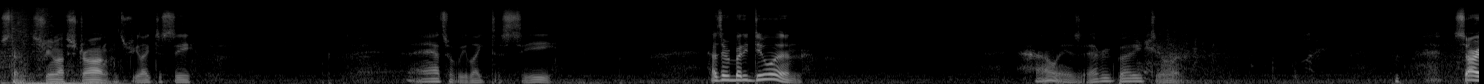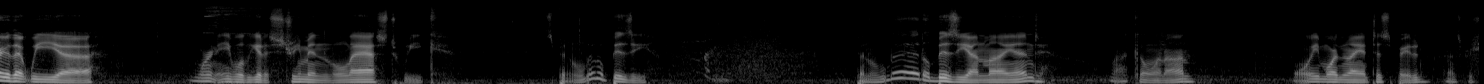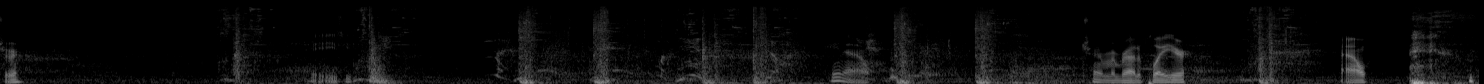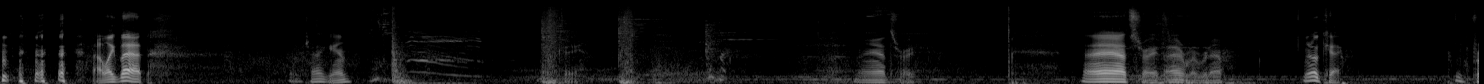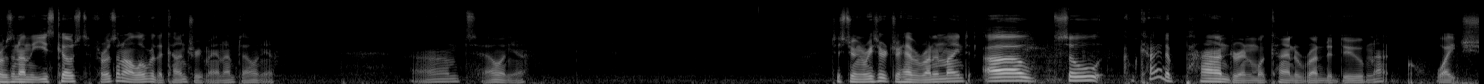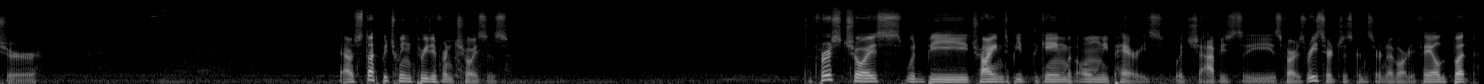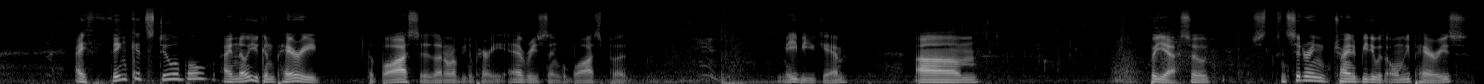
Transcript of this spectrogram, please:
starting the stream off strong. That's what you like to see. That's what we like to see. How's everybody doing? How is everybody doing? Sorry that we uh, weren't able to get a stream in last week. It's been a little busy. Been a little busy on my end. A lot going on. Way more than I anticipated, that's for sure. Easy. Hey now. trying to remember how to play here. Ow. I like that. Try again. Okay. That's right. That's right. I remember now. Okay. Frozen on the East Coast. Frozen all over the country, man. I'm telling you. I'm telling you. Just doing research or have a run in mind? Uh, so I'm kind of pondering what kind of run to do. I'm not quite sure. I'm stuck between three different choices. The first choice would be trying to beat the game with only parries, which obviously, as far as research is concerned, I've already failed, but I think it's doable. I know you can parry the bosses. I don't know if you can parry every single boss, but maybe you can. Um, but yeah, so considering trying to beat it with only parries,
